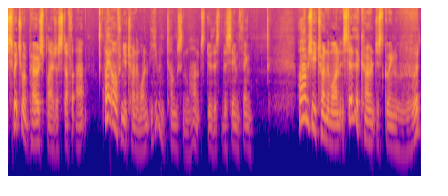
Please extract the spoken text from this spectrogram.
switch on power supplies or stuff like that, quite often you turn them on, even tungsten lamps do this the same thing. What happens you turn them on, instead of the current just going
